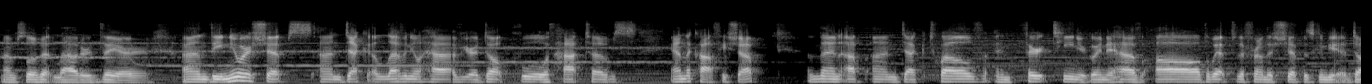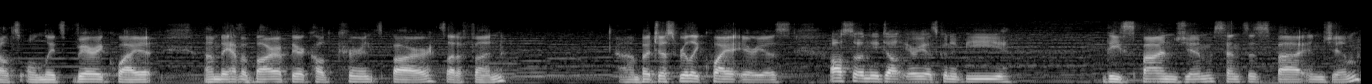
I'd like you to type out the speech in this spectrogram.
um, so a little bit louder there. On the newer ships, on deck 11, you'll have your adult pool with hot tubs and the coffee shop. And then up on deck 12 and 13, you're going to have all the way up to the front of the ship is going to be adults only. It's very quiet. Um, they have a bar up there called Currents Bar. It's a lot of fun, um, but just really quiet areas. Also, in the adult area is going to be the spa and gym, Senses Spa and Gym.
